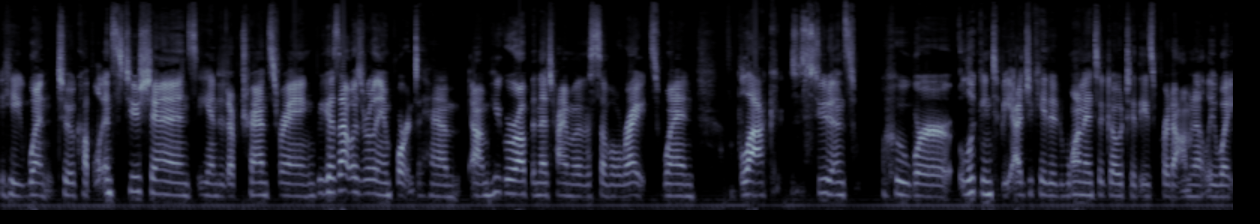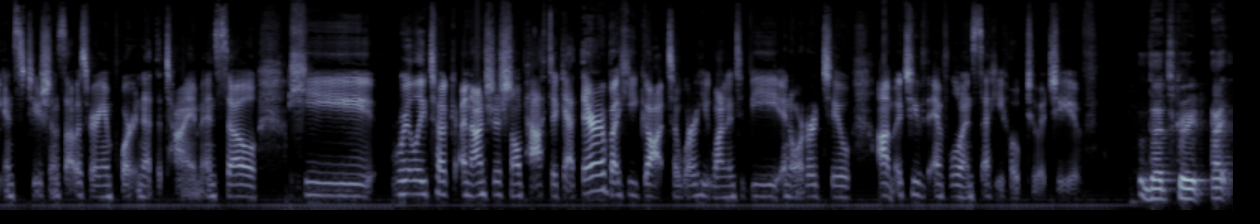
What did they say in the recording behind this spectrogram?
he went to a couple institutions he ended up transferring because that was really important to him. Um, he grew up in the time of the civil rights when black students who were looking to be educated wanted to go to these predominantly white institutions. That was very important at the time. And so he really took a non-traditional path to get there, but he got to where he wanted to be in order to um, achieve the influence that he hoped to achieve. That's great. I,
